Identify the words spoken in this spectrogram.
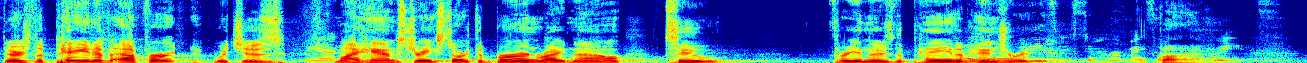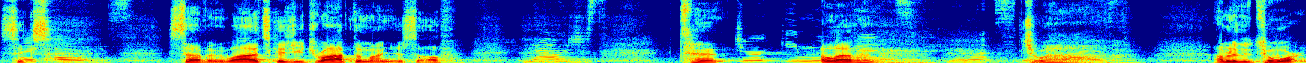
there's the pain of effort, which is my hamstrings start to burn right now. Two, three, and there's the pain of I injury. used to hurt myself Five, six. Like. Seven. Well, that's because you dropped them on yourself. Now it's just 10, jerky movements. 11, 12. I'm going to do two more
